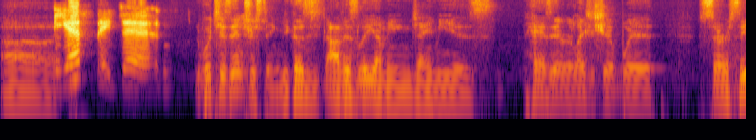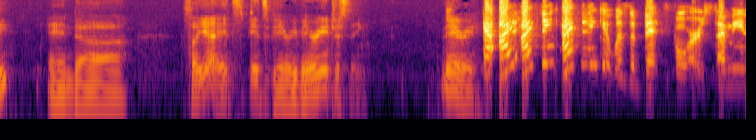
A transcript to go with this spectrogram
Uh, yes, they did. Which is interesting because obviously, I mean, Jaime is has a relationship with Cersei, and uh, so yeah, it's it's very very interesting. Very. Yeah, I, I think I think it was a bit forced. I mean,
